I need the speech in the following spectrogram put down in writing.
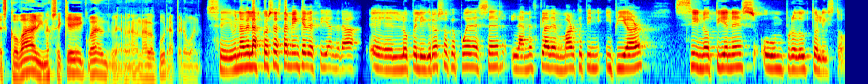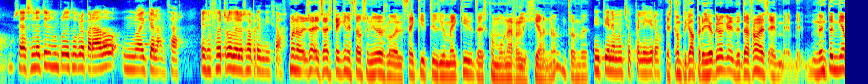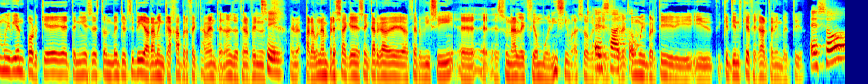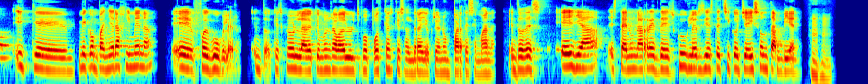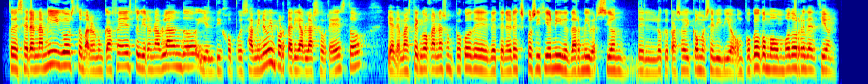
Escobar y no sé qué, cuál, una locura, pero bueno. Sí, una de las cosas también que decían era eh, lo peligroso que puede ser la mezcla de marketing y PR si no tienes un producto listo. O sea, si no tienes un producto preparado, no hay que lanzar. Eso fue otro de los aprendizajes. Bueno, sabes que aquí en Estados Unidos lo del fake it till you make it es como una religión, ¿no? Entonces... Y tiene mucho peligro. Es complicado, pero yo creo que de todas formas eh, no entendía muy bien por qué teníais esto en Venture City y ahora me encaja perfectamente, ¿no? Es decir, al fin, eh, para una empresa que se encarga de hacer VC eh, es una lección buenísima sobre, cómo invertir y, y qué tienes que fijarte al invertir. Eso y que mi compañera Jimena, eh, fue Googler, que es creo la que hemos grabado el último podcast que saldrá yo creo en un par de semanas. Entonces ella está en una red de Googlers y este chico Jason también. Entonces eran amigos, tomaron un café, estuvieron hablando y él dijo, pues a mí no me importaría hablar sobre esto y además tengo ganas un poco de, tener exposición y de dar mi versión de lo que pasó y cómo se vivió, un poco como un modo redención.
